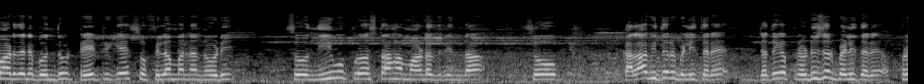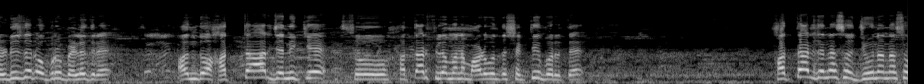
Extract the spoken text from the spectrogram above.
ಮಾಡ್ದೇ ಬಂದು ಥಿಯೇಟ್ರಿಗೆ ಸೊ ಫಿಲಮನ್ನು ನೋಡಿ ಸೊ ನೀವು ಪ್ರೋತ್ಸಾಹ ಮಾಡೋದ್ರಿಂದ ಸೊ ಕಲಾವಿದರು ಬೆಳೀತಾರೆ, ಜೊತೆಗೆ ಪ್ರೊಡ್ಯೂಸರ್ ಬೆಳೀತಾರೆ. ಪ್ರೊಡ್ಯೂಸರ್ ಒಬ್ಬರು ಬೆಳೆದ್ರೆ, ಒಂದು ಹತ್ತಾರು ಜನಕ್ಕೆ ಸೊ ಹತ್ತಾರು ಫಿಲಮನ್ನು ಮಾಡುವಂಥ ಶಕ್ತಿ ಬರುತ್ತೆ. ಹತ್ತಾರು ಜನ ಸೊ ಜೀವನನ ಸೊ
